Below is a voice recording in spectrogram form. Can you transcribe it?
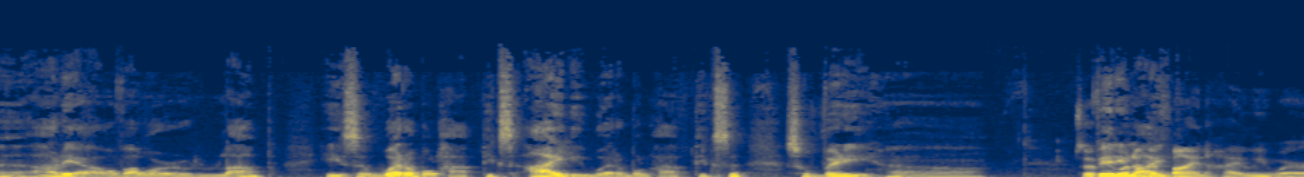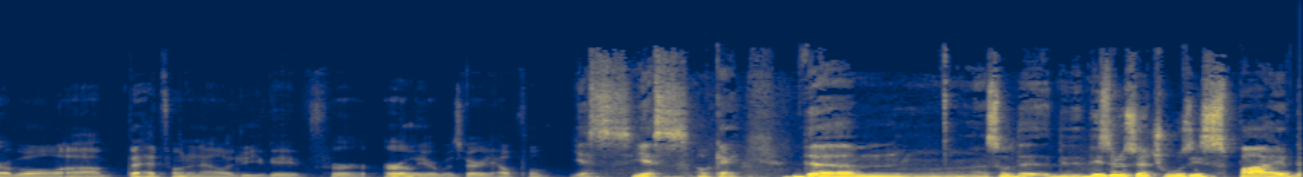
uh, area of our lab. Is wearable haptics, highly wearable haptics. So very. Uh, So if very you want to light. define highly wearable, uh, the headphone analogy you gave for earlier was very helpful. Yes, yes, okay. The, um, so the, this research was inspired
